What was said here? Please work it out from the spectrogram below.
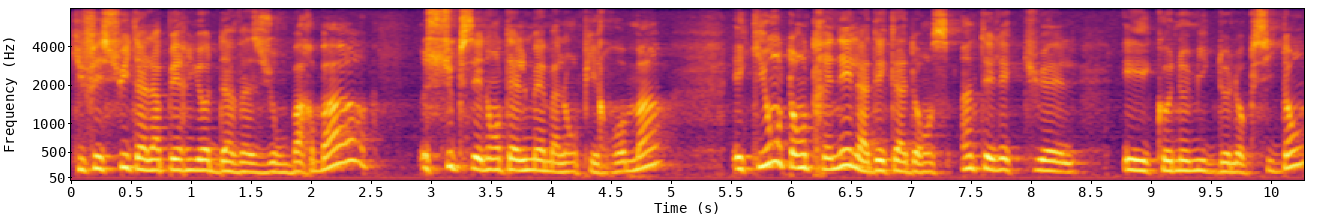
qui fait suite à la période d'invasion barbare, succédant elle-même à l'Empire romain, et qui ont entraîné la décadence intellectuelle et économique de l'Occident,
